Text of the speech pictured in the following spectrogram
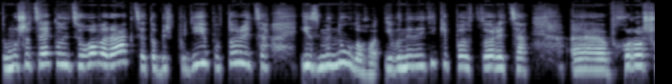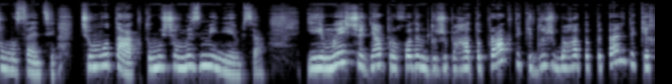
Тому що це як ланцюгова реакція, тобі ж події повторюються із минулого, і вони не тільки повторюються е, в хорошому сенсі. Чому так? Тому що ми змінюємося. І ми щодня проходимо дуже багато практики, дуже багато питань таких.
